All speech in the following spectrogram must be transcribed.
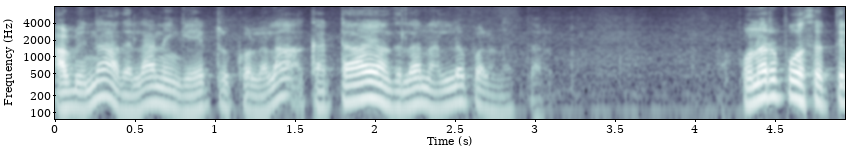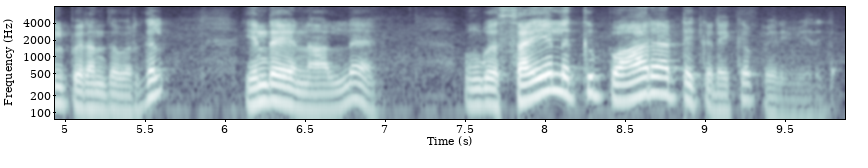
அப்படின்னா அதெல்லாம் நீங்கள் ஏற்றுக்கொள்ளலாம். கட்டாயம் அதெல்லாம் நல்ல பலனை தரும். புனர்போசத்தில் பிறந்தவர்கள் இன்றைய நாளில் உங்கள் செயலுக்கு பாராட்டு கிடைக்க பெறுவீர்கள்.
